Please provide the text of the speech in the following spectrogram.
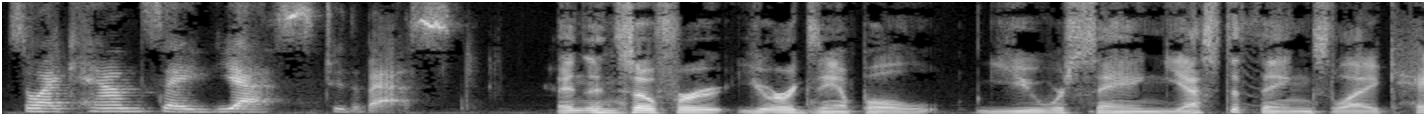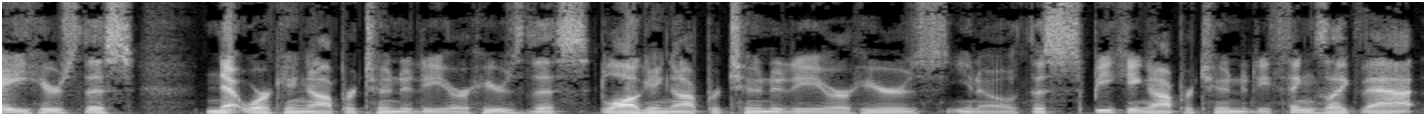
so I can say yes to the best. And and so for your example, you were saying yes to things like, hey, here's this networking opportunity, or here's this blogging opportunity, or here's, you know, this speaking opportunity, things like that,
